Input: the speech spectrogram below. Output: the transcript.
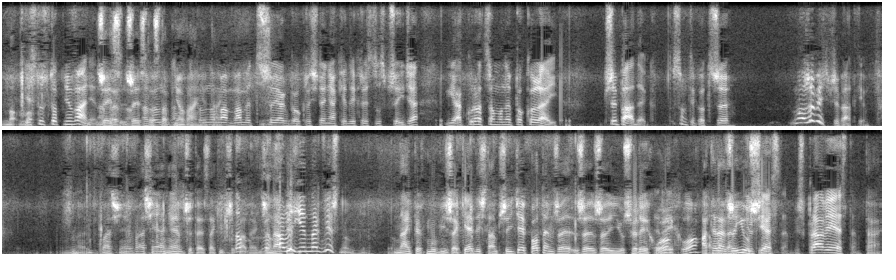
no, nie? Jest tu stopniowanie. Że jest- że jest to pewno- stopniowanie, Na pewno tak. ma, mamy trzy jakby określenia, kiedy Chrystus przyjdzie i akurat są one po kolei. Przypadek. To są tylko trzy. Może być przypadkiem. No, właśnie, właśnie ja nie wiem, czy to jest taki przypadek, no, że no, ale najpierw, jednak wiesz, no. najpierw mówi, że kiedyś tam przyjdzie, potem, że, że, że już rychło, Rychło, a teraz, potem że już, już jestem. Już prawie jestem. Tak,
